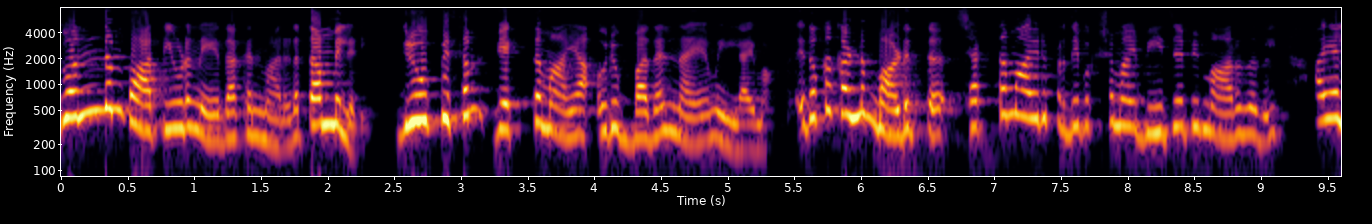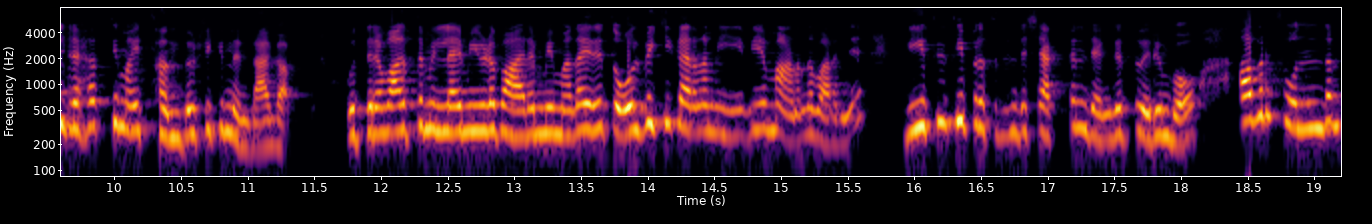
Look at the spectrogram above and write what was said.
സ്വന്തം പാർട്ടിയുടെ നേതാക്കന്മാരുടെ തമ്മിലടി. ഗ്രൂപ്പിസം വ്യക്തമായ ഒരു ബദൽ നയമില്ലായ്മ. ഇതൊക്കെ കണ്ട് മടുത്ത് ശക്തമായ ഒരു പ്രതിപക്ഷമായി ബി മാറുന്നതിൽ അയാൾ രഹസ്യമായി സന്തോഷിക്കുന്നുണ്ടാകാം. ഉത്തരവാദിത്തമില്ലായ്മയുടെ പാരമ്യം അതായത് തോൽവിക്ക് കാരണം ഇ വി എം ആണെന്ന് പറഞ്ഞ് D C C president Sakthan രംഗത്ത് വരുമ്പോൾ അവർ സ്വന്തം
